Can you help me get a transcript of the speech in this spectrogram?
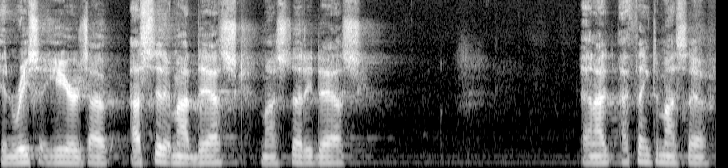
In recent years, I, I sit at my desk, my study desk, and I, I think to myself,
